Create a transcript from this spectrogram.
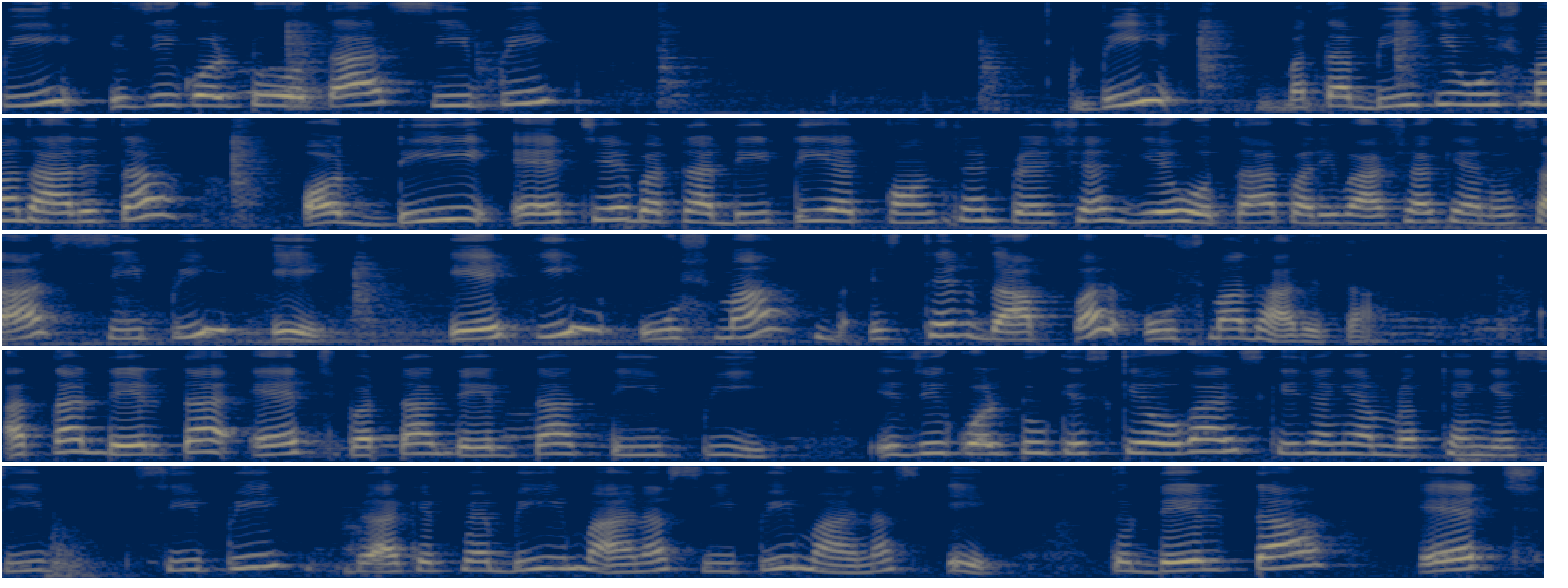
P is equal to होता है सी पी बी मतलब बी की ऊष्मा धारिता और डी एच ए बटा D T at constant pressure ये होता है परिभाषा के अनुसार सी पी ए ए की ऊष्मा, स्थिर दाब पर ऊष्मा धारिता। अतः डेल्टा एच बटा delta T P is equal to किसके होगा? इसकी जगह हम रखेंगे सी सी पी ब्रैकेट में B minus C P minus A तो delta H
